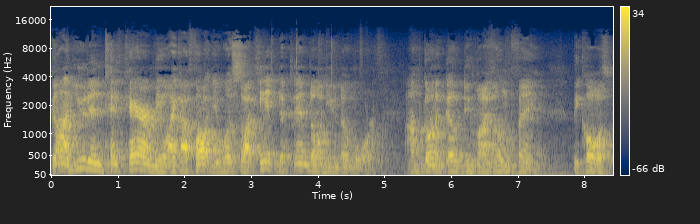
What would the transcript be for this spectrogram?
God, you didn't take care of me like I thought you was, so I can't depend on you no more. I'm going to go do my own thing because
